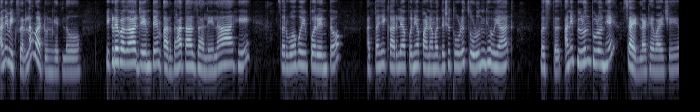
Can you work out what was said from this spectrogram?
आणि मिक्सरला वाटून घेतलं. इकडे बघा जेमतेम अर्धा तास झालेला आहे सर्व होईपर्यंत. आता ही कारले आपण या पाण्यामध्ये असे थोडे चोळून घेऊयात. मस्तच आणि पिळून-पिळून हे साईडला ठेवायचे.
